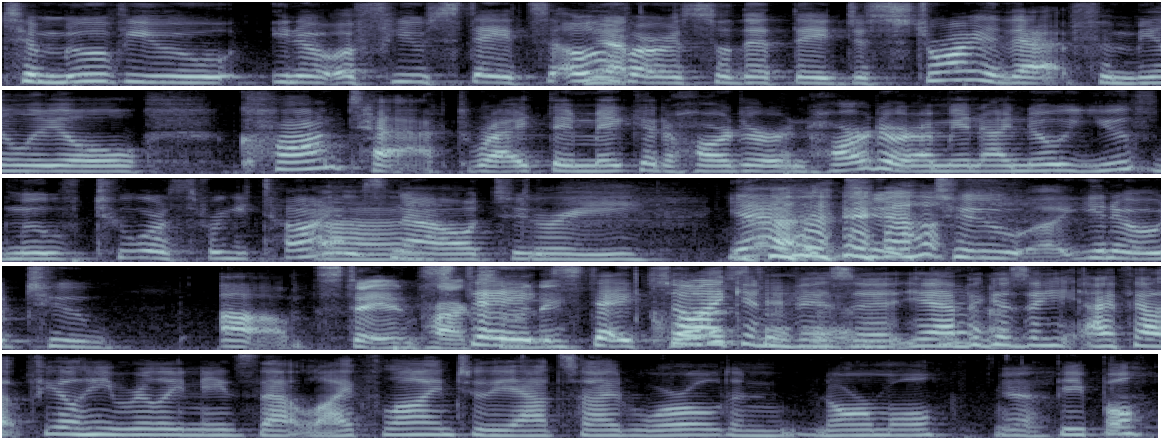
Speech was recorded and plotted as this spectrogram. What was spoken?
to move you, you know, a few states over, so that they destroy that familial contact. Right? They make it harder and harder. I mean, I know you've moved two or three times now to Three. yeah to to uh, you know to. Um, stay in stay, proximity. stay close So I can him. visit, yeah, because he, I felt feel he really needs that lifeline to the outside world and normal Yeah. people,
